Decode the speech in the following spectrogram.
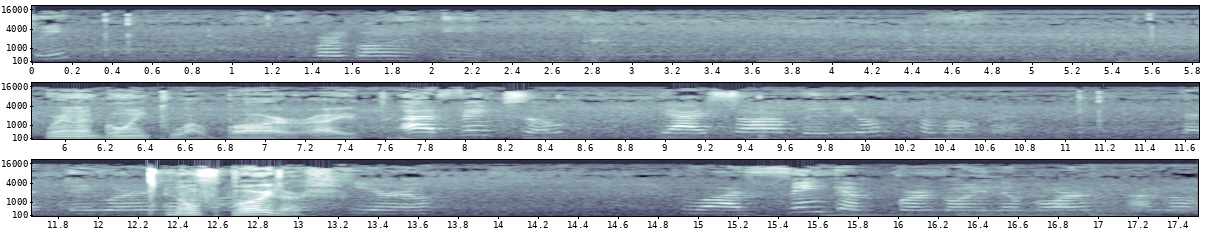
see? We're going to eat. We're not going to a bar, right? I think so. Yeah, I saw a video about that. That they were in No spoilers. Hero. Well, I think we're going to bar. I'm not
